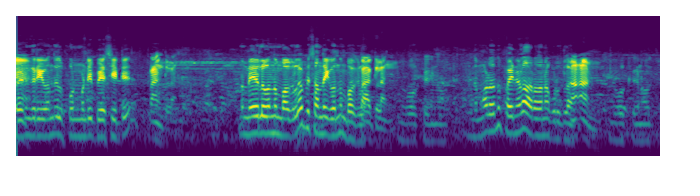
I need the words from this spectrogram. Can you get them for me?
வேணுங்கிற வந்து ஃபோன் பண்ணி பேசிட்டு வாங்கலாங்க நேரில் வந்து பார்க்கலாம் இப்படி சந்தைக்கு வந்து பார்க்கலாம். பார்க்கலாங்க ஓகேங்கண்ணா. இந்த மாடு வந்து ஃபைனலாக அறுபதானா கொடுக்கலாம்? ஓகேங்கண்ணா ஓகே.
